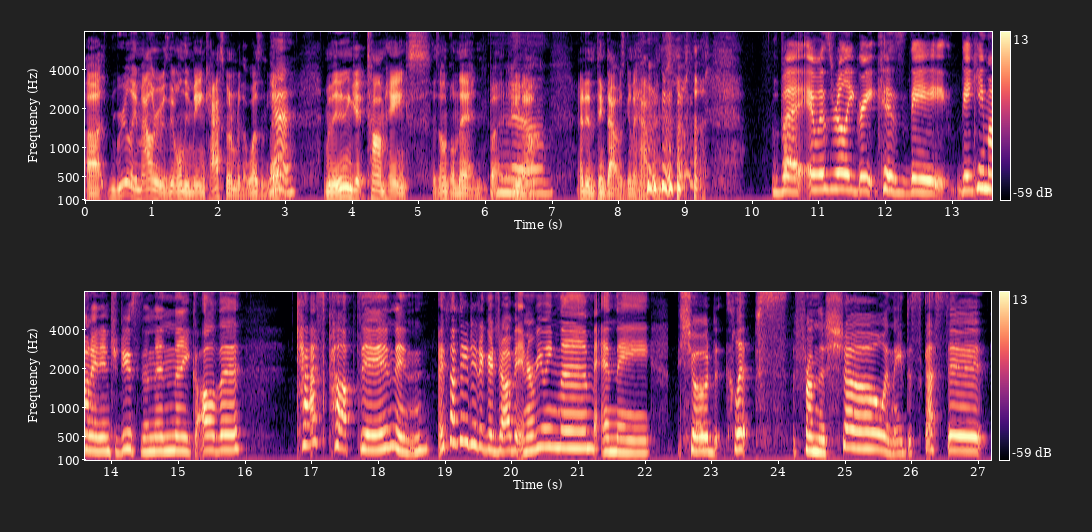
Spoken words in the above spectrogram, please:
uh, really, Mallory was the only main cast member that wasn't there. Yeah. I mean, they didn't get Tom Hanks as Uncle Ned, but you know, I didn't think that was going to happen. But it was really great because they they came on and introduced, and then like all the cast popped in, and I thought they did a good job at interviewing them, and they showed clips from the show, and they discussed it,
